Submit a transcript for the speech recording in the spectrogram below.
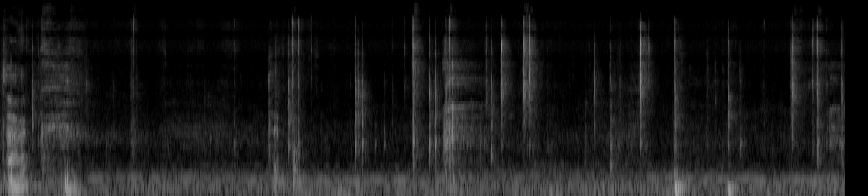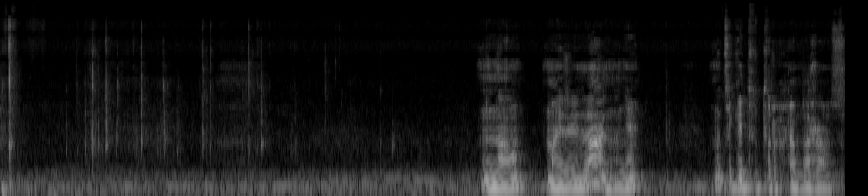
Так. Ну, майже ідеально, ні? Ну тільки тут трохи облажався.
